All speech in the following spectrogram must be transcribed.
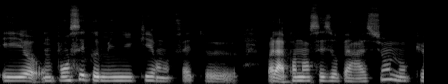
Et on pensait communiquer, en fait, voilà, pendant ces opérations. Donc,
